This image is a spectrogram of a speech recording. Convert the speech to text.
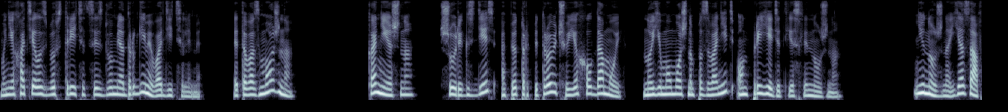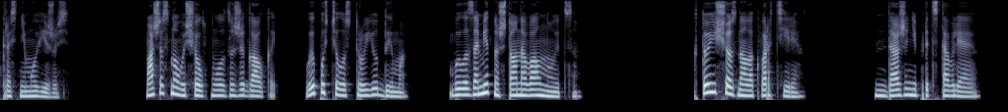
Мне хотелось бы встретиться и с двумя другими водителями. Это возможно?» «Конечно. Шурик здесь, а Петр Петрович уехал домой, но ему можно позвонить, он приедет, если нужно». «Не нужно, я завтра с ним увижусь». Маша снова щелкнула зажигалкой, выпустила струю дыма. Было заметно, что она волнуется. «Кто еще знал о квартире?» «Даже не представляю».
